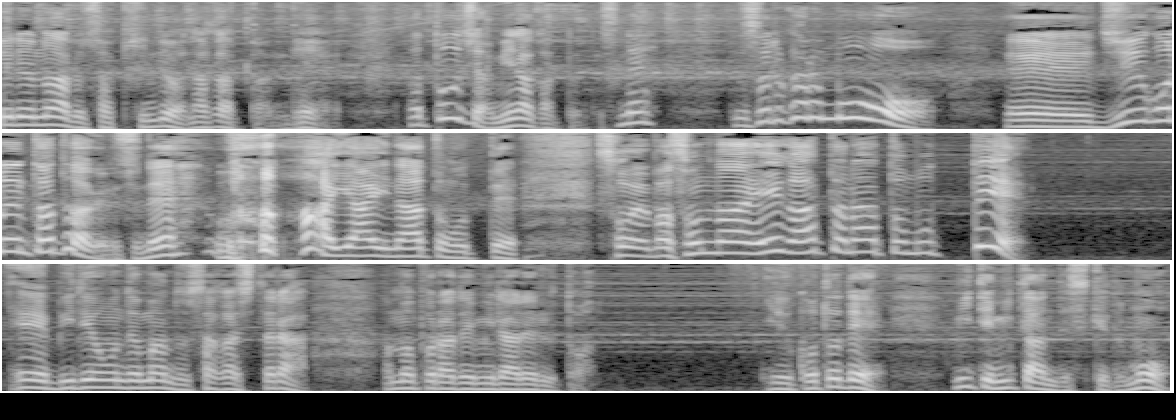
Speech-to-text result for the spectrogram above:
い入れのある作品ではなかったんで、まあ、当時は見なかったんですね。でそれからもう、えー、15年経ったわけですね。早いなと思ってそういえばそんな映画あったなと思って、えー、ビデオオンデマンド探したらアマプラで見られると。いうことで見てみたんですけども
